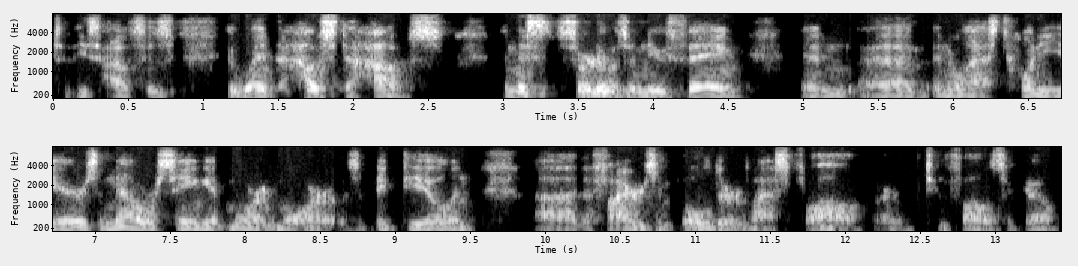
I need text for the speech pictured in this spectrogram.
to these houses. It went house to house, and this sort of was a new thing in uh, in the last 20 years, and now we're seeing it more and more. It was a big deal in uh, the fires in Boulder last fall or two falls ago.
